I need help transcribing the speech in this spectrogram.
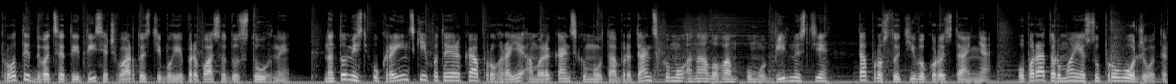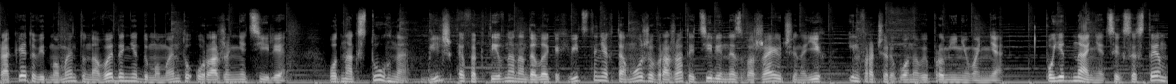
проти 20 тисяч вартості боєприпасу до стугни. Натомість український ПТРК програє американському та британському аналогам у мобільності та простоті використання. Оператор має супроводжувати ракету від моменту наведення до моменту ураження цілі. Однак стугна більш ефективна на далеких відстанях та може вражати цілі, незважаючи на їх інфрачервоне випромінювання. Поєднання цих систем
